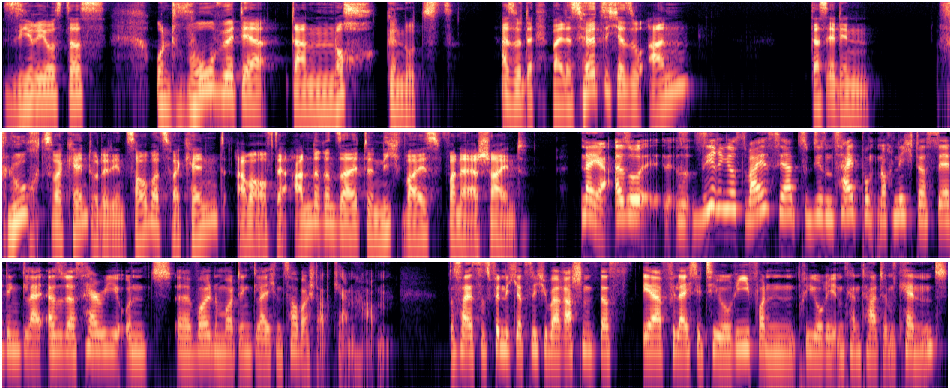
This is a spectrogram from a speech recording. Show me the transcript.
Sirius das? Und wo wird der dann noch genutzt? Also, weil das hört sich ja so an, dass er den Fluch zwar kennt oder den Zauber zwar kennt, aber auf der anderen Seite nicht weiß, wann er erscheint. Naja, also äh, Sirius weiß ja zu diesem Zeitpunkt noch nicht, dass er den also dass Harry und äh, Voldemort den gleichen Zauberstabkern haben. Das heißt, das finde ich jetzt nicht überraschend, dass er vielleicht die Theorie von Priori Incantatem kennt,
